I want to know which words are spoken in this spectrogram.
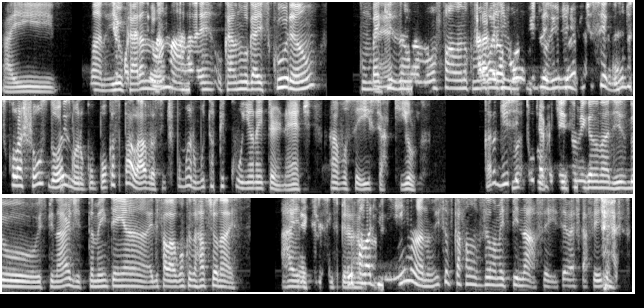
Aí, Mano, e o cara aconteceu? na marra, né? O cara no lugar escurão, com um beckzão na mão, falando com uma voz de mão. um videozinho de 20 segundos, esculachou os dois, mano, com poucas palavras, assim, tipo, mano, muita picuinha na internet. Ah, você isso e aquilo. O cara disse Mano, tudo. É porque, se não me engano, na diz do Spinard, também tem a. Ele fala alguma coisa racionais. Ah, É, ele. que ele se inspira Eu na falar de mim, mano? E se eu ficar falando que o seu nome é espinafre aí? Você vai ficar feliz?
